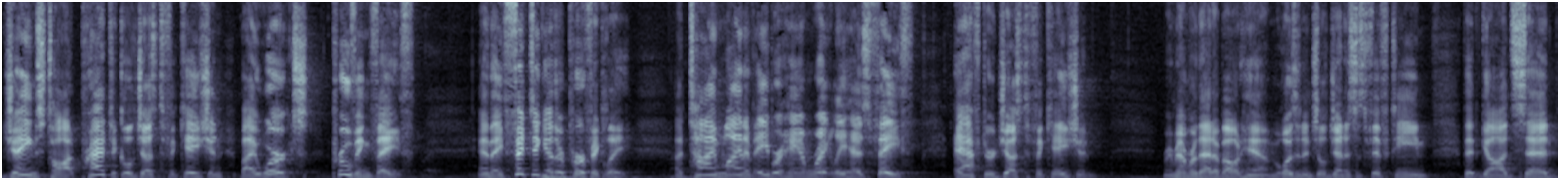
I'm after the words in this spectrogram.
James taught practical justification by works, proving faith. And they fit together perfectly. A timeline of Abraham rightly has faith after justification. Remember that about him. It wasn't until Genesis 15 that God said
